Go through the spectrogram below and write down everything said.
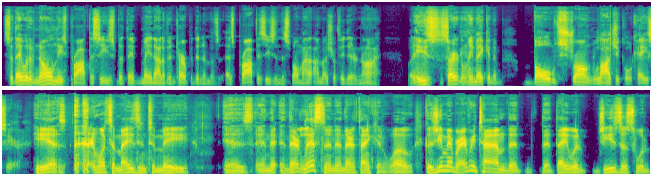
So they would have known these prophecies, but they may not have interpreted them as, as prophecies in this moment. I, I'm not sure if they did or not. But he's certainly making a bold, strong, logical case here. He is. and what's amazing to me is, and they're, and they're listening and they're thinking, whoa. Because you remember every time that, that they would, Jesus would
